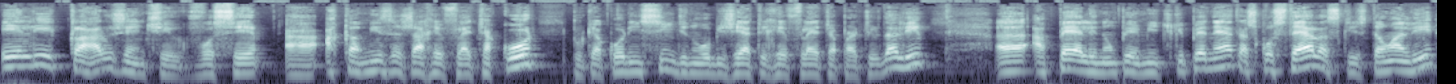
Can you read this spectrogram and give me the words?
ele, claro, gente, você a, a camisa já reflete a cor, porque a cor incide no objeto e reflete a partir dali. Uh, a pele não permite que penetre, as costelas que estão ali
